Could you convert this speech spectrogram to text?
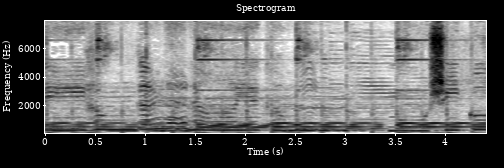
देहं गणनायकं मूषिको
